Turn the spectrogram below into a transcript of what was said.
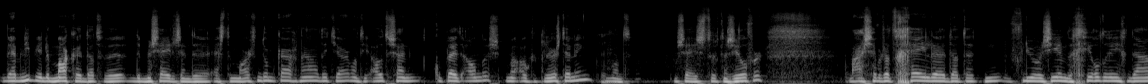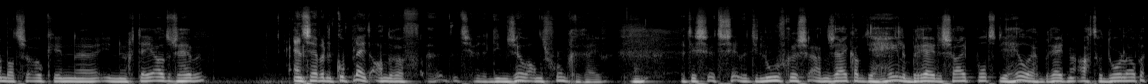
We hebben niet meer de makken dat we de Mercedes en de Aston Martin door elkaar gaan halen dit jaar. Want die auto's zijn compleet anders. Maar ook de kleurstelling. Mm. Want Mercedes terug naar zilver. Maar ze hebben dat gele, dat het fluoriserende geel erin gedaan, wat ze ook in, uh, in hun GT-auto's hebben. En ze hebben een compleet andere, uh, ze hebben het ding zo anders vormgegeven. Hm. Het is, het is die louvres aan de zijkant, die hele brede sidepods, die heel erg breed naar achteren doorlopen.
